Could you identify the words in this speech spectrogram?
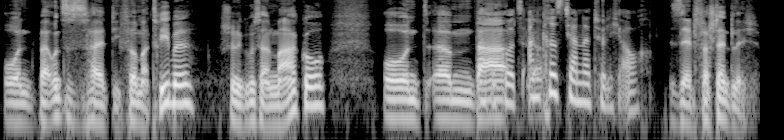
Und bei uns ist es halt die Firma Triebel, Schöne Grüße an Marco. Und ähm, da kurz an ja, Christian natürlich auch. Selbstverständlich.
